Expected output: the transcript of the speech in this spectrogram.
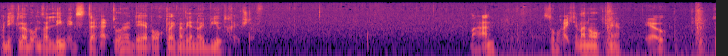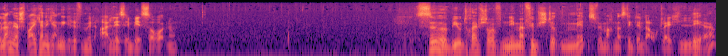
Und ich glaube, unser Lehmextraktor, der braucht gleich mal wieder neuen Biotreibstoff. Mal an. So reicht immer noch, ne? Ja. Solange der Speicher nicht angegriffen wird, alles in bester Ordnung. So, Biotreibstoff nehmen wir fünf Stück mit. Wir machen das Ding dann da auch gleich leer.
